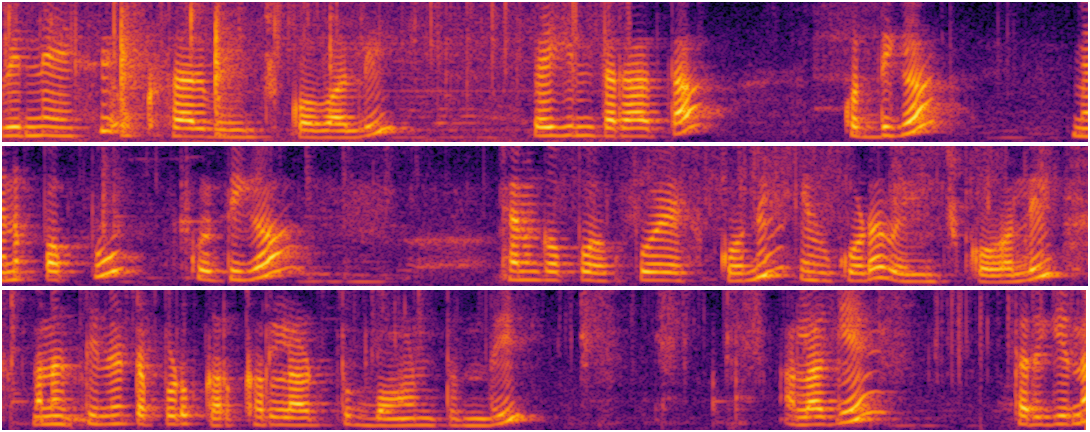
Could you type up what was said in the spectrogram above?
విన్నేసి ఒకసారి వేయించుకోవాలి. వేగిన తర్వాత కొద్దిగా మినపప్పు కొద్దిగా శనగపప్పు వేసుకొని ఇవి కూడా వేయించుకోవాలి. మనం తినేటప్పుడు కరకరలాడుతూ బాగుంటుంది. అలాగే తరిగిన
